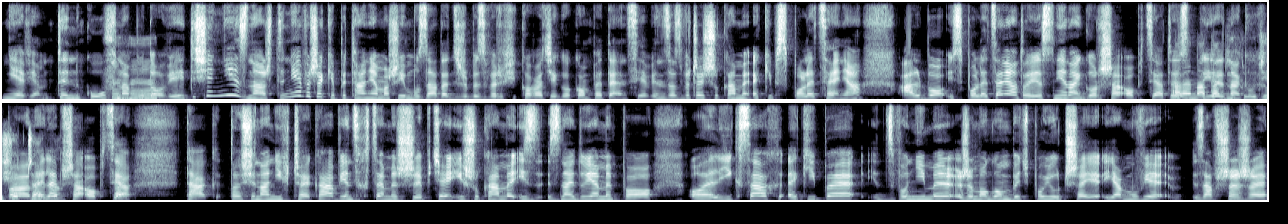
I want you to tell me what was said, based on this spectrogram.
nie wiem, tynków na Mhm. budowie i ty się nie znasz, ty nie wiesz, jakie pytania masz jemu zadać, żeby zweryfikować jego kompetencje. Więc zazwyczaj szukamy ekip z polecenia, albo i z polecenia to jest nie najgorsza opcja, to Ale jest na jednak ludzi chyba najlepsza opcja. Tak. Tak, to się na nich czeka, więc chcemy szybciej i szukamy i znajdujemy po OLX-ach ekipę, dzwonimy, że mogą być pojutrze. Ja mówię zawsze, że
